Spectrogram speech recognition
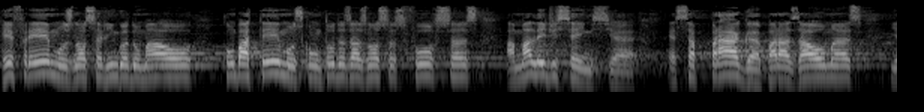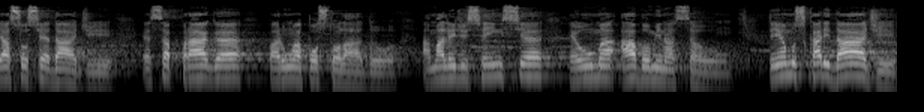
refreemos nossa língua do mal, combatemos com todas as nossas forças a maledicência, essa praga para as almas e a sociedade, essa praga para um apostolado. A maledicência é uma abominação. Tenhamos caridade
